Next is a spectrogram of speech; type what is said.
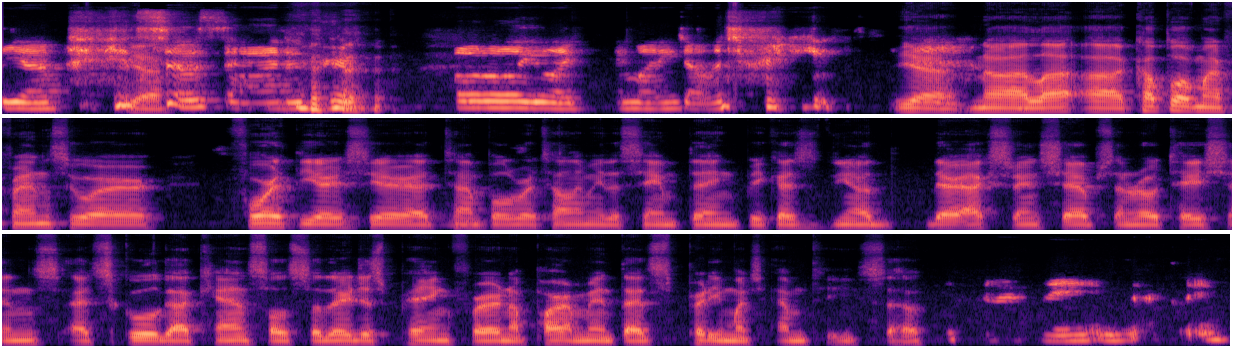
Yeah. It's yeah. so sad. totally like money down the drain. Yeah, no, a, lot, a couple of my friends who are fourth years here at Temple were telling me the same thing because you know their externships and rotations at school got canceled, so they're just paying for an apartment that's pretty much empty. So exactly, exactly.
